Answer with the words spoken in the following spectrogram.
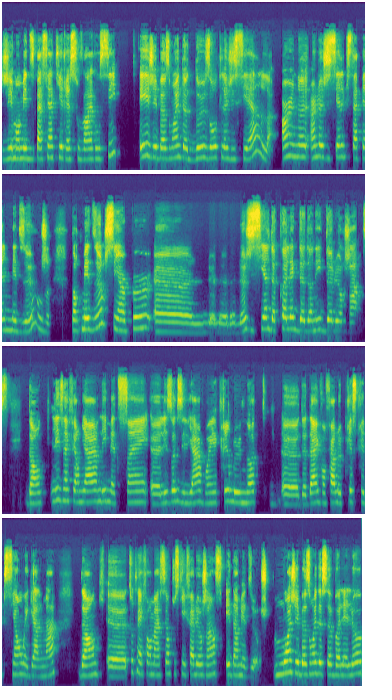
J'ai mon Médipatient qui reste ouvert aussi. Et j'ai besoin de deux autres logiciels. Un, un logiciel qui s'appelle Medurge. Donc, Medurge, c'est un peu euh, le, logiciel de collecte de données de l'urgence. Donc, les infirmières, les médecins, euh, les auxiliaires vont écrire leurs notes euh, dedans, ils vont faire leur prescription également. Donc, euh, toute l'information, tout ce qui est fait à l'urgence est dans Medurge. Moi, j'ai besoin de ce volet-là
